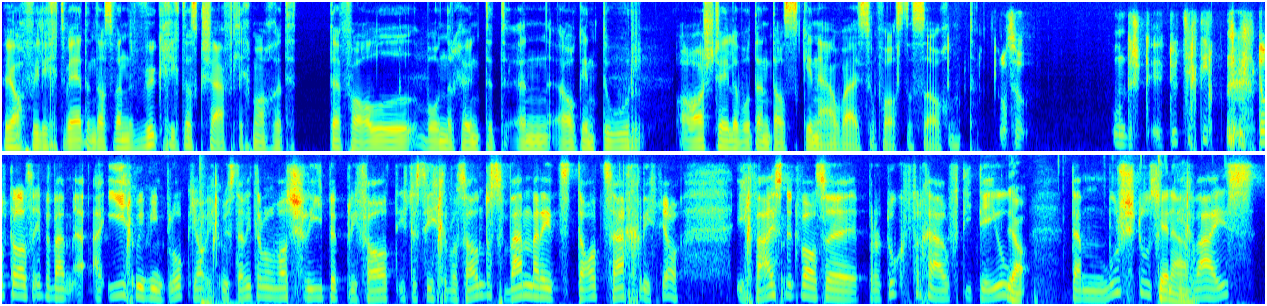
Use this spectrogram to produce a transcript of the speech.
ja, vielleicht werden das, wenn ihr wirklich das geschäftlich macht, der Fall, wo ihr könntet eine Agentur anstellen, wo dann das genau weiß, auf was das ankommt. Also tut sich dich total, also eben, wenn äh, ich mit meinem Blog, ja, ich müsste auch wieder mal was schreiben, privat, ist das sicher was anderes. Wenn man jetzt tatsächlich, ja, ich weiß nicht was, ein Produkt verkauft die EU, ja. dann musst du, so genau. ich weiß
